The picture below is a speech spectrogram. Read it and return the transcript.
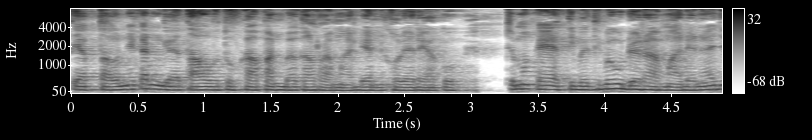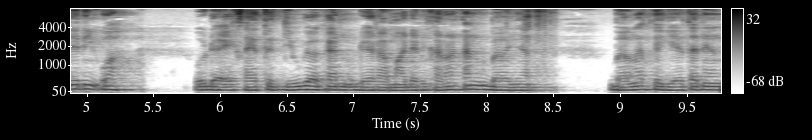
tiap tahunnya kan nggak tahu tuh kapan bakal Ramadan kalau dari aku. Cuma kayak tiba-tiba udah Ramadan aja nih, wah udah excited juga kan udah Ramadan karena kan banyak banget kegiatan yang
